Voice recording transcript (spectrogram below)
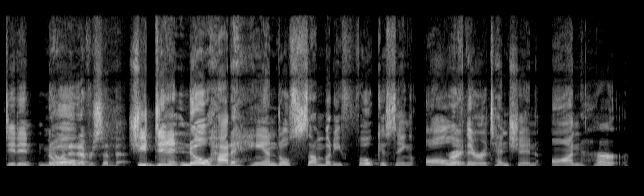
didn't No know. one had ever said that. She didn't know how to handle somebody focusing all Right. of their attention on her.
